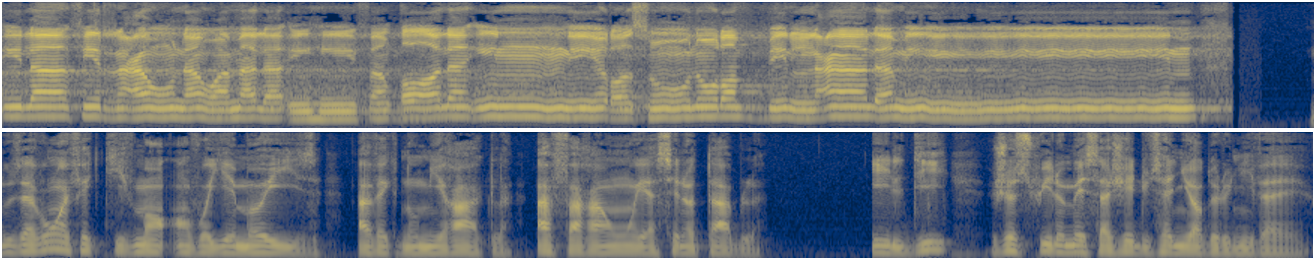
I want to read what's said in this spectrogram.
إلى فرعون وملئه فقال إني رسول رب العالمين Nous avons effectivement envoyé Moïse avec nos miracles à Pharaon et à ses notables. Il dit Je suis le messager du Seigneur de l'univers.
